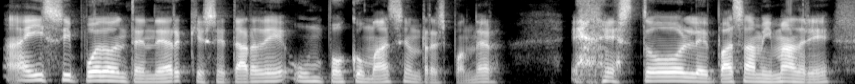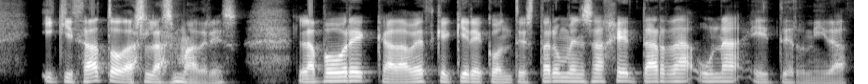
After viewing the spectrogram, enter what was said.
Ahí sí puedo entender que se tarde un poco más en responder. Esto le pasa a mi madre y quizá a todas las madres. La pobre cada vez que quiere contestar un mensaje tarda una eternidad.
